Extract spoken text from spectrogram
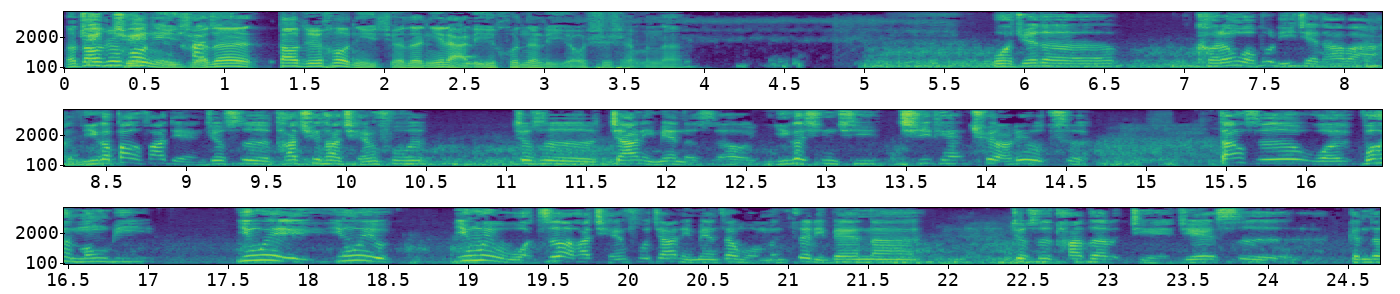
那到最后你觉得到最后你觉得你俩离婚的理由是什么呢？我觉得可能我不理解他吧。一个爆发点就是他去他前夫就是家里面的时候，一个星期七天去了六次。当时我我很懵逼，因为因为因为我知道他前夫家里面在我们这里边呢。就是他的姐姐是跟着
